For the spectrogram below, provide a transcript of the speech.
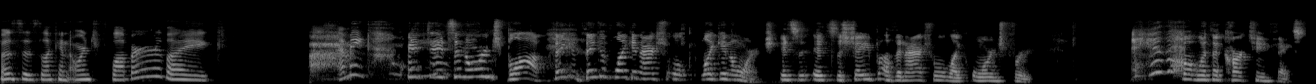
What's this, like an orange flubber? Like, I mean, come on. It, it's an orange blob. Think think of like an actual like an orange. It's it's the shape of an actual like orange fruit, but with a cartoon face.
